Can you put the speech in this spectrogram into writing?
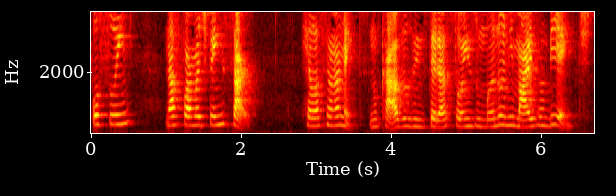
possuem na forma de pensar relacionamentos, no caso, as interações humano-animais-ambiente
